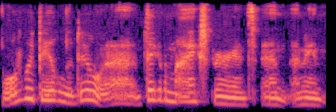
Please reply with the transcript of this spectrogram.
What would we be able to do? And I'm thinking of my experience, and I mean,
